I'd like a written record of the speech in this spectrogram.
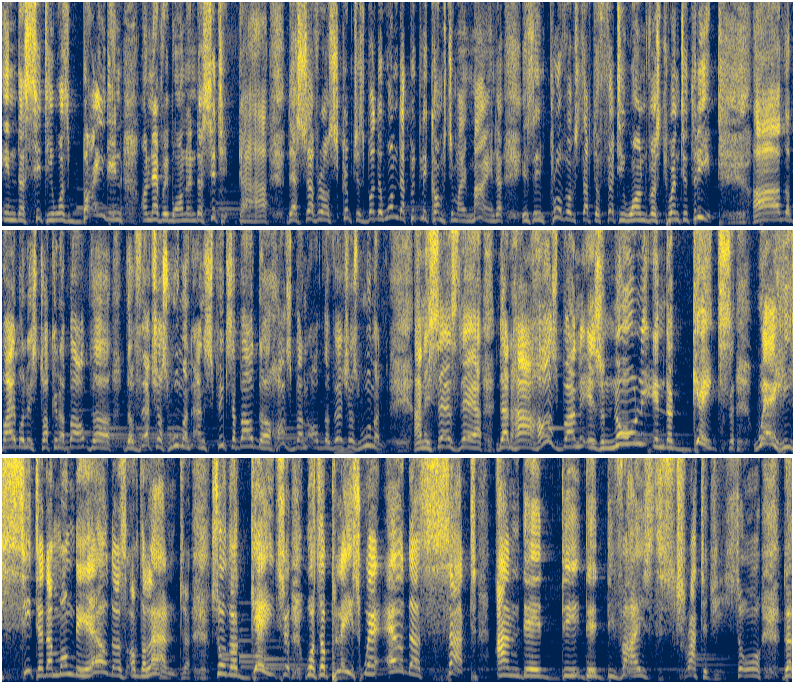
in the city, was binding on everyone in the city. Uh, there are several scriptures, but the one that quickly comes to my mind is in Proverbs chapter 31, verse 23. Uh, the Bible is talking about the, the virtuous woman and speaks about the husband of the virtuous woman. And it says there that her husband is known in the gates where he seated among the elders of the land. So the gate was a place where elders sat and they, they, they devised strategy. So the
